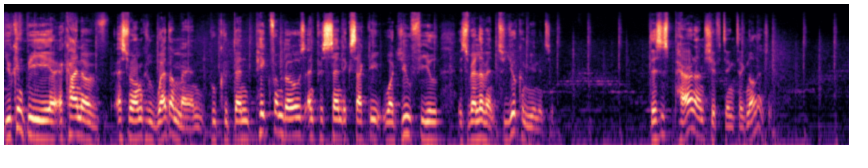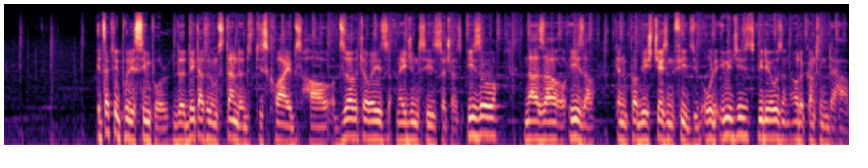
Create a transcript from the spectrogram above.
You can be a kind of astronomical weatherman who could then pick from those and present exactly what you feel is relevant to your community. This is paradigm shifting technology. It's actually pretty simple. The Data to standard describes how observatories and agencies such as ESO, NASA or ESA can publish JSON feeds with all the images, videos and other content they have.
